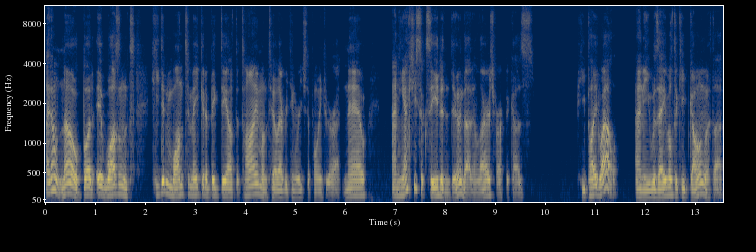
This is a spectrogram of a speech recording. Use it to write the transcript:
I don't know, but it wasn't. He didn't want to make it a big deal at the time until everything reached the point we are at now. And he actually succeeded in doing that in large part because he played well and he was able to keep going with that.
